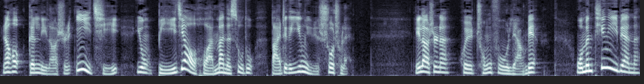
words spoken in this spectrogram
然后跟李老师一起用比较缓慢的速度把这个英语说出来。李老师呢会重复两遍，我们听一遍呢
